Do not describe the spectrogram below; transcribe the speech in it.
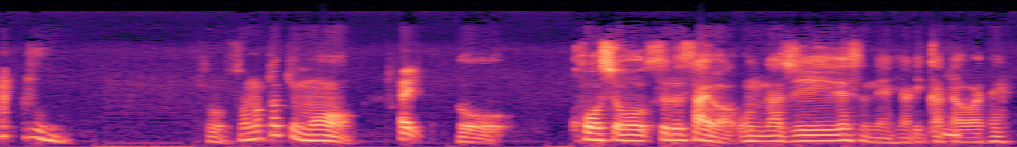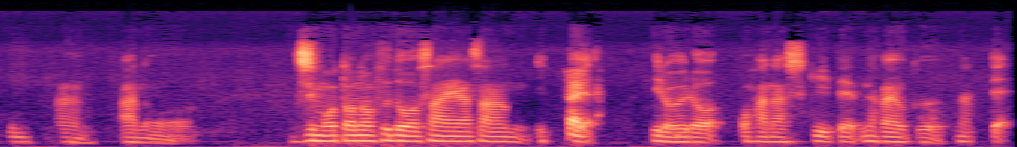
そう、その時も、はいそう交渉する際は同じですね、やり方はね。うんうんあの、地元の不動産屋さん行って、はいい、ろいろお話聞いて仲良くなって。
